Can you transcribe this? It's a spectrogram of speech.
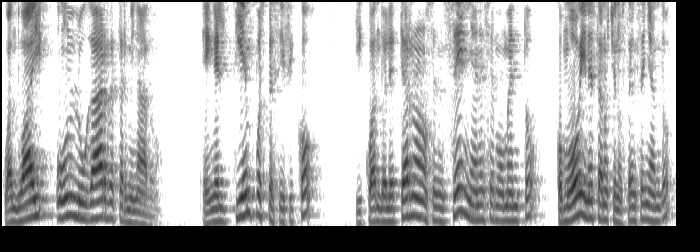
Cuando hay un lugar determinado, en el tiempo específico, y cuando el Eterno nos enseña en ese momento, como hoy en esta noche nos está enseñando,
